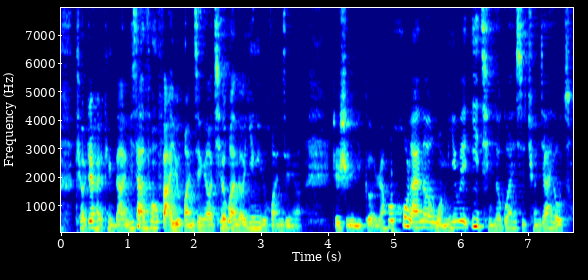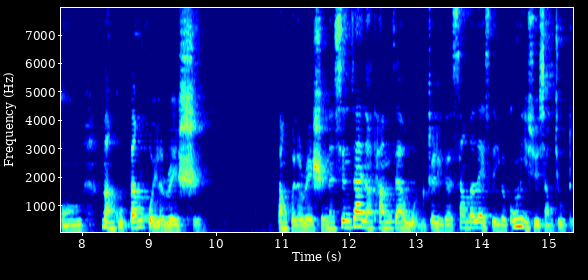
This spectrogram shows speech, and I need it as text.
挑战还是挺大，一下从法语环境要切换到英语环境啊，这是一个。然后后来呢，我们因为疫情的关系，全家又从曼谷搬回了瑞士，搬回了瑞士。那现在呢，他们在我们这里的 Sambaless 的一个公立学校就读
